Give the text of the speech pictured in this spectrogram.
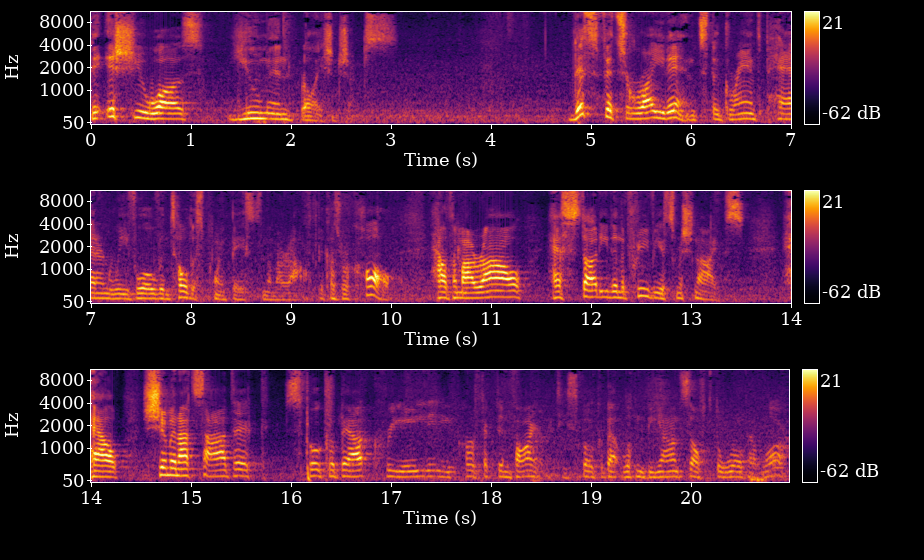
the issue was human relationships. This fits right into the grand pattern we've woven till this point based on the Maharal. Because recall how the Maharal has studied in the previous Mishnahs, how Shimon Atzadik spoke about creating a perfect environment. He spoke about looking beyond self to the world at large.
